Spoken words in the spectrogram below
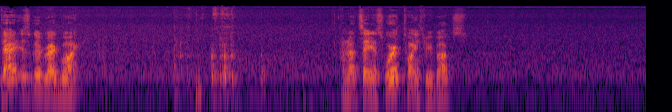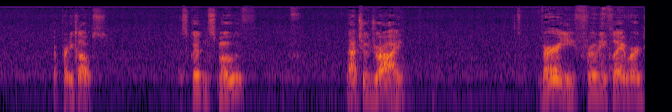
That is good red wine. I'm not saying it's worth 23 bucks, but pretty close. It's good and smooth, not too dry. Very fruity flavored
